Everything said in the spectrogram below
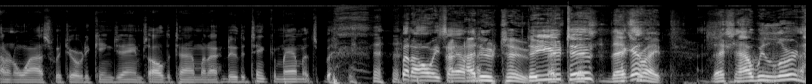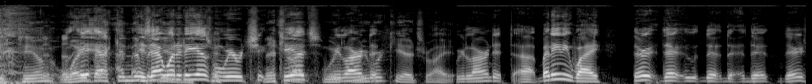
I don't know why I switch over to King James all the time when I do the Ten Commandments, but but I always have. I, I do too. Do you That- too? That's, that's guess- right. That's how we learned it, Tim. Way Yeah, back in the is that what it is when we were ch- kids? right. We learned we it. were kids, right? We learned it. Uh, but anyway, there, there, there, there, there,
